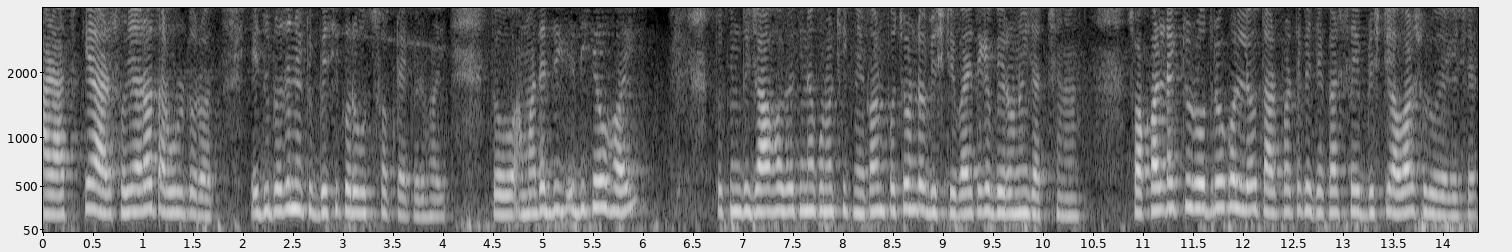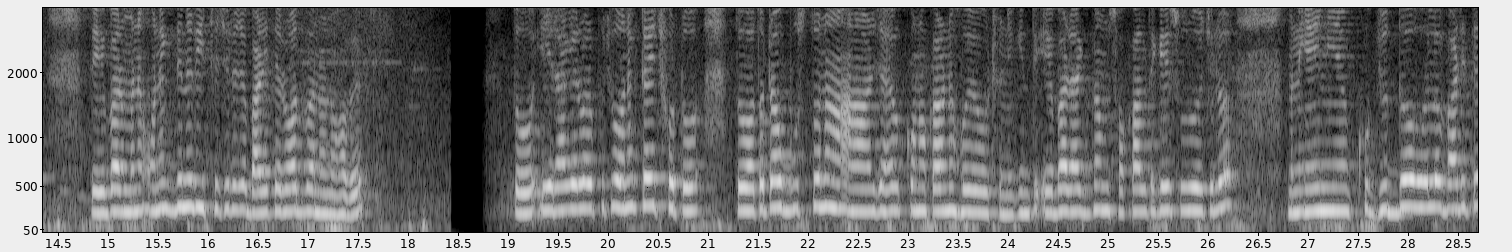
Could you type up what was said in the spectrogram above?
আর আজকে আর সোজা রথ আর উল্টো রথ, এই দুটো দিন একটু বেশি করে উৎসব টাইপের হয়। তো আমাদের দিকে, এদিকেও হয় তো কিন্তু যা হবে কিনা কোনো ঠিক নেই, কারণ প্রচণ্ড বৃষ্টি, বাড়ি থেকে বেরোনোই যাচ্ছে না। সকালটা একটু রৌদ্র করলেও তারপর থেকে যেকার সেই বৃষ্টি আবার শুরু হয়ে গেছে। তো এবার মানে অনেক দিনের ইচ্ছে ছিল যে বাড়িতে রথ বানানো হবে। তো এর আগের বার পুজো অনেকটাই ছোট, তো অতটাও বুঝতো না আর যাই হোক কোনো কারণে হয়ে ওঠেনি। কিন্তু এবার একদম সকাল থেকেই শুরু হয়েছিল মানে এই নিয়ে খুব যুদ্ধ হলো বাড়িতে।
